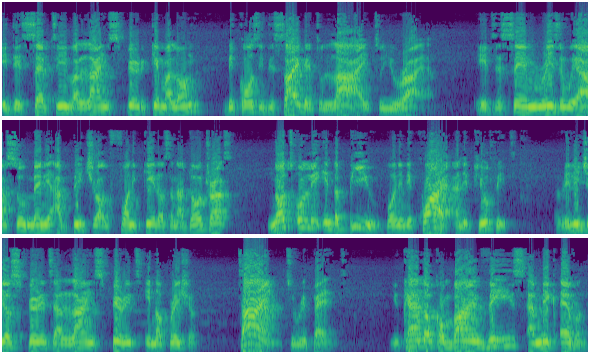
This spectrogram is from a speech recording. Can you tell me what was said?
A deceptive and lying spirit came along because he decided to lie to Uriah. It's the same reason we have so many habitual fornicators and adulterers not only in the pew, but in the choir and the pulpit. Religious spirits and lying spirits in operation. Time to repent. You cannot combine these and make heaven.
